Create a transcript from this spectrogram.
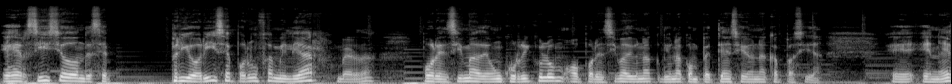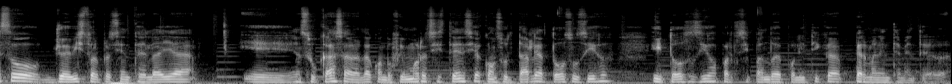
ejercicio donde se priorice por un familiar, ¿verdad? Por encima de un currículum o por encima de una, de una competencia y una capacidad. Eh, en eso yo he visto al presidente Zelaya eh, en su casa, ¿verdad? Cuando fuimos resistencia, consultarle a todos sus hijos y todos sus hijos participando de política permanentemente, ¿verdad?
